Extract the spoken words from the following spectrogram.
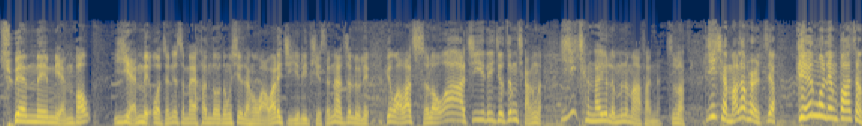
全麦面包。燕麦哦，真的是买很多东西，然后娃娃的记忆力提升了之类的，给娃娃吃了，哇，记忆力就增强了。以前哪有那么的麻烦呢？是吧？以前妈老汉儿只要给我两巴掌，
